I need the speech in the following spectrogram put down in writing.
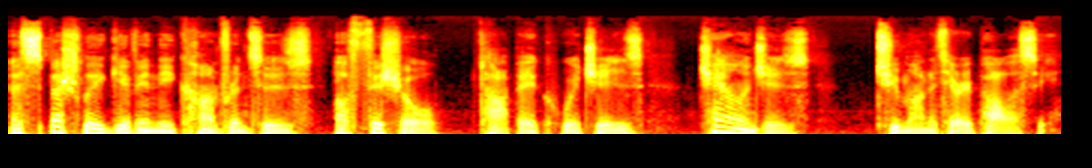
especially given the conference's official topic, which is challenges to monetary policy.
